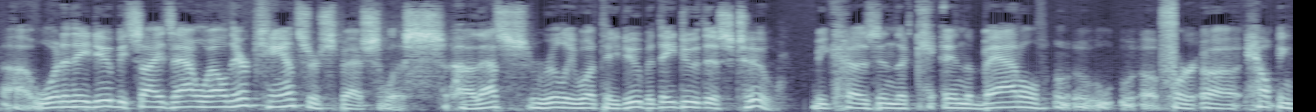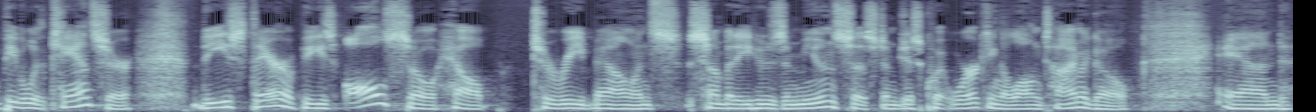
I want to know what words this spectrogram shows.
uh, what do they do besides that? Well, they're cancer specialists. Uh, that's really what they do, but they do this too because in the in the battle uh, for uh, helping people with cancer, these therapies also help to rebalance somebody whose immune system just quit working a long time ago, and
